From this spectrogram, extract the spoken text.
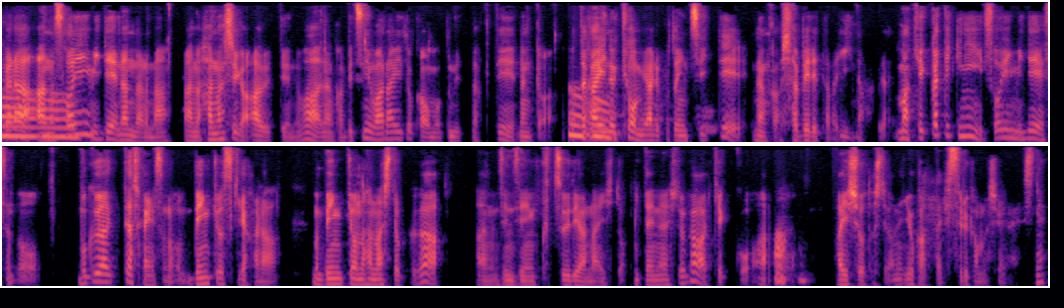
から、あのそういう意味で、なんだろうな、あの話が合うっていうのは、なんか別に笑いとかを求めてなくて、なんかお互いの興味あることについて、なんか喋れたらいいなみたいな。まあ結果的にそういう意味で、その僕は確かにその勉強好きだから、まあ、勉強の話とかがあの全然苦痛ではない人みたいな人が結構あのあ相性としてはね、良かったりするかもしれないですね。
